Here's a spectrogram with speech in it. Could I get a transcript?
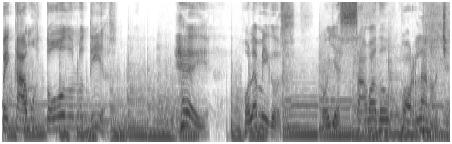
pecamos todos los días. Hey, hola amigos, hoy es sábado por la noche.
